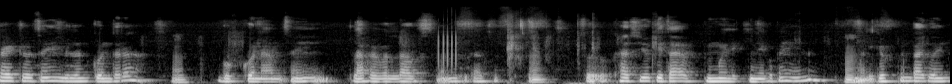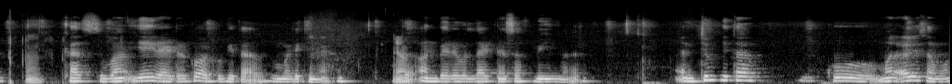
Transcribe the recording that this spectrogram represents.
राइटर चाहिँ मिलन कोन्दरा. बुकको नाम चाहिँ लाफेबल लभ्स भन्ने किताब छ. सो खास यो किताब मैले किनेको पनि होइन। मैले गिफ्ट पनि पाएको होइन. खास यही राइटरको अर्को किताब मैले किनेको. अनबेरेबल लाइटनेस अफ बिङ भनेर। अनि त्यो किताबको मलाई अहिलेसम्म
